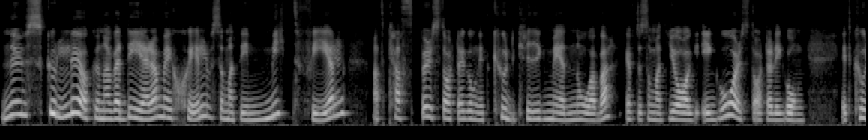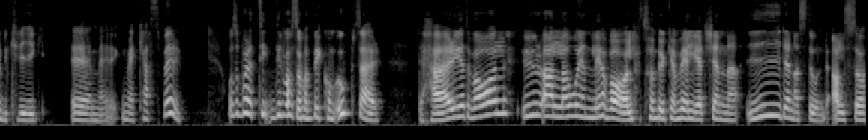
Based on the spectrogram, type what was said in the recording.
nu skulle jag kunna värdera mig själv som att det är mitt fel att Kasper startar igång ett kuddkrig med Nova eftersom att jag igår startade igång ett kuddkrig eh, med, med Kasper. Och så bara det var som att det kom upp så här. Det här är ett val ur alla oändliga val som du kan välja att känna i denna stund. Alltså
